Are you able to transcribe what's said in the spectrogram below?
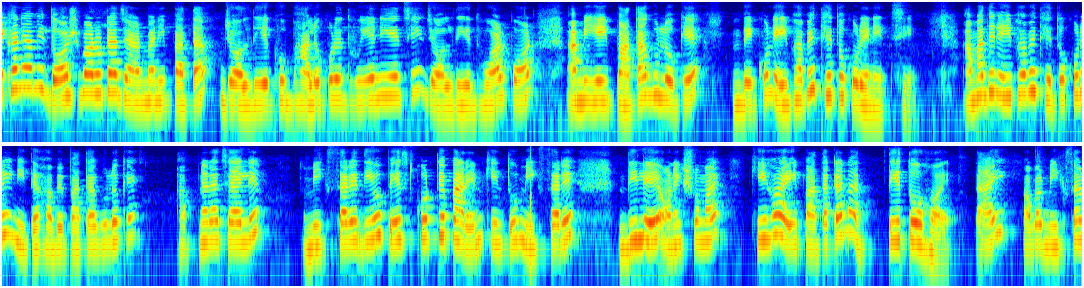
এখানে আমি দশ বারোটা জার্মানি পাতা জল দিয়ে খুব ভালো করে ধুয়ে নিয়েছি। জল দিয়ে ধোয়ার পর আমি এই পাতাগুলোকে দেখুন এইভাবে থেতো করে নিচ্ছি। আমাদের এইভাবে থেতো করেই নিতে হবে পাতাগুলোকে। আপনারা চাইলে মিক্সারে দিয়েও পেস্ট করতে পারেন, কিন্তু মিক্সারে দিলে অনেক সময় কি হয়, এই পাতাটা না তেতো হয়, তাই আবার মিক্সার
